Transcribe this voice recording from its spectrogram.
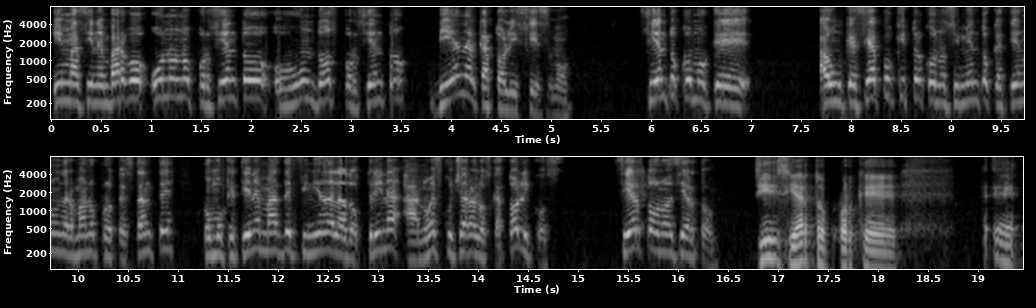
y más sin embargo un 1% o un 2% viene al catolicismo. Siento como que, aunque sea poquito el conocimiento que tiene un hermano protestante, como que tiene más definida la doctrina a no escuchar a los católicos. ¿Cierto o no es cierto? Sí, cierto, porque eh,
